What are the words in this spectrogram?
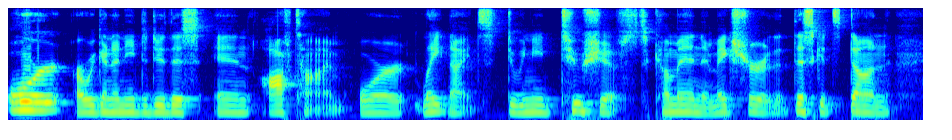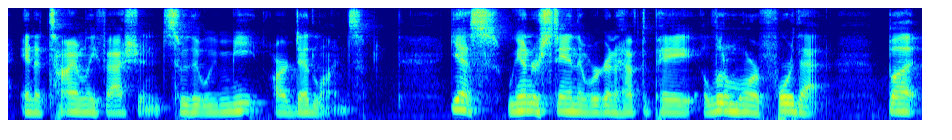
Or are we going to need to do this in off time or late nights? Do we need two shifts to come in and make sure that this gets done in a timely fashion so that we meet our deadlines? Yes, we understand that we're going to have to pay a little more for that, but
